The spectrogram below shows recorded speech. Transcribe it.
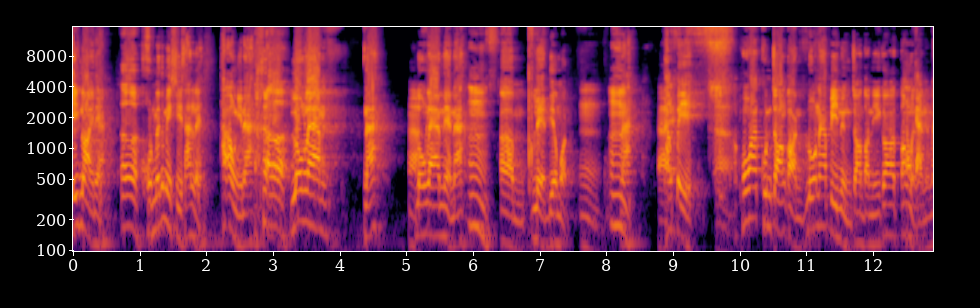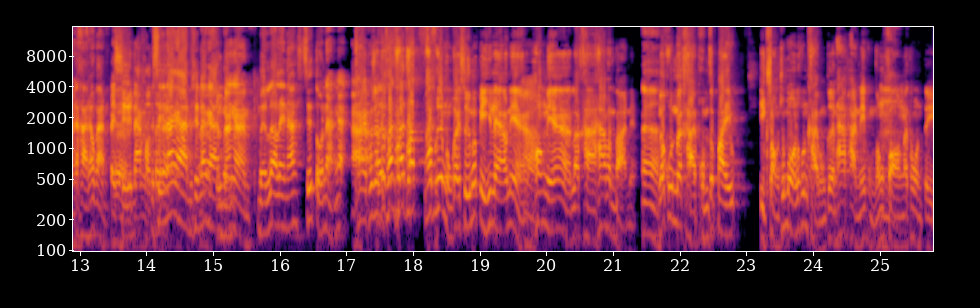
อีกหน่อยเนี่ยเออคุณไม่ต้องมี season เลย ถ้าเอาอย่างนี้นะเออโรงแรมนะฮะโรงแรมเนี่ยนะอืมเอ่อ rate เดียวหมดอืมอืมนะใช่ ทั้งปีอ่าเพราะว่าคุณจองก่อนล่วงหน้าปีหนึ่งจองตอนนี้ก็ต้องเหมือนกันใช่ไหมราคาเท่ากันไปซื้อหน้าเคาน์ไปเตอร์ไปซื้อหน้างานไปซื้อหน้างานซื้อหน้างานเหมือนอะไรนะ ซื้อตั๋วหนังอะใช่เพราะฉะนั้นเออถ้าถ้าถ้าถ้าเพื่อนผมเคยซื้อเมื่อปีที่แล้วเนี่ยอ่าห้องเนี้ยราคา5,000บาทเนี่ยเออแล้วคุณมาขายผมจะไปอีก2ชั่วโมงแล้วคุณขายผมเกิน5,000นี่ผมต้องฟ้องรัฐมนตรี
